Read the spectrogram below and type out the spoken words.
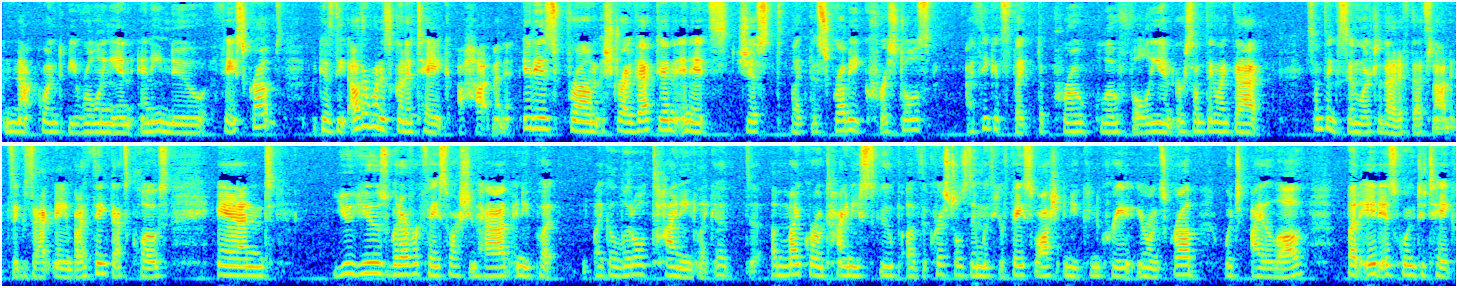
not going to be rolling in any new face scrubs, because the other one is going to take a hot minute. It is from Strivectin and it's just like the scrubby crystals. I think it's like the Pro Glow Foliant or something like that. Something similar to that if that's not its exact name, but I think that's close. And you use whatever face wash you have and you put like a little tiny, like a, a micro tiny scoop of the crystals in with your face wash and you can create your own scrub, which I love, but it is going to take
